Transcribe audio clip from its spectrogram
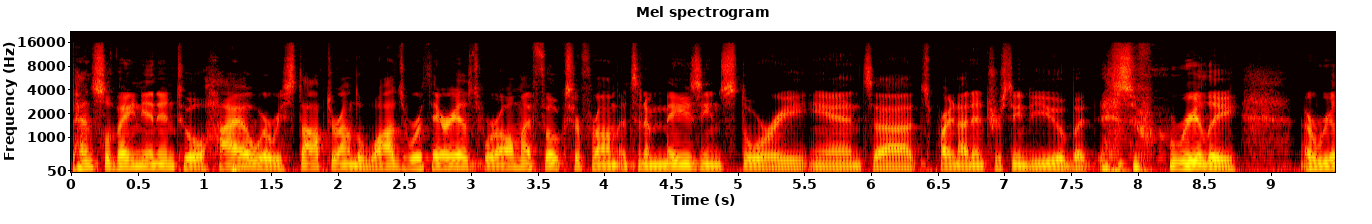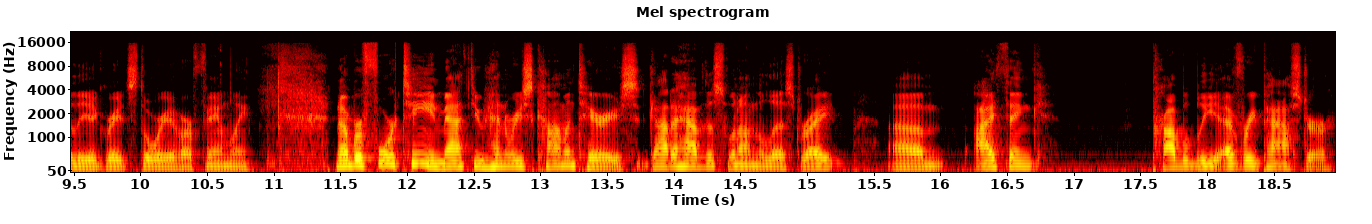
Pennsylvania and into Ohio, where we stopped around the Wadsworth area. That's where all my folks are from. It's an amazing story, and uh, it's probably not interesting to you, but it's really a really a great story of our family. Number 14, Matthew Henry's commentaries. Got to have this one on the list, right? Um, I think probably every pastor,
